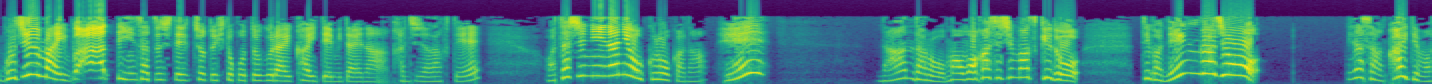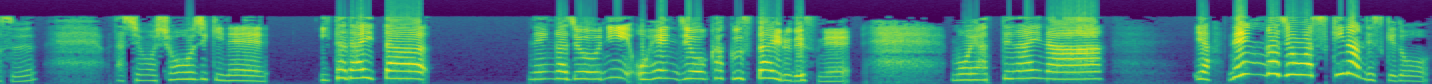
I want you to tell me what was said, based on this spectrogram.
?50 枚バーって印刷して、ちょっと一言ぐらい書いてみたいな感じじゃなくて？私に何を送ろうかな？え？ーなんだろうまあ、お任せしますけど。てか、年賀状皆さん書いてます？私も正直ね、いただいた年賀状にお返事を書くスタイルですね。もうやってないなぁ。いや、年賀状は好きなんですけど、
